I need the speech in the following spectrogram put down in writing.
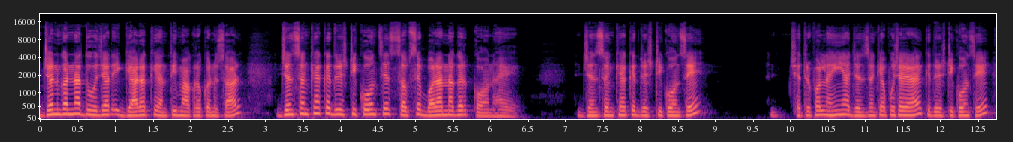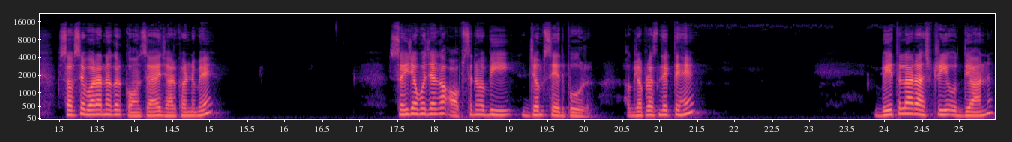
जनगणना 2011 के अंतिम आंकड़ों के अनुसार जनसंख्या के दृष्टिकोण से सबसे बड़ा नगर कौन है? जनसंख्या के दृष्टिकोण से क्षेत्रफल नहीं, या जनसंख्या पूछा जा रहा है कि दृष्टिकोण से सबसे बड़ा नगर कौन सा है झारखंड में? सही जवाब हो जाएगा ऑप्शन नंबर बी, जमशेदपुर। अगला प्रश्न देखते हैं। बेतला राष्ट्रीय उद्यान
